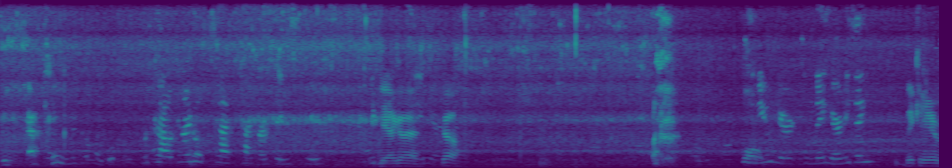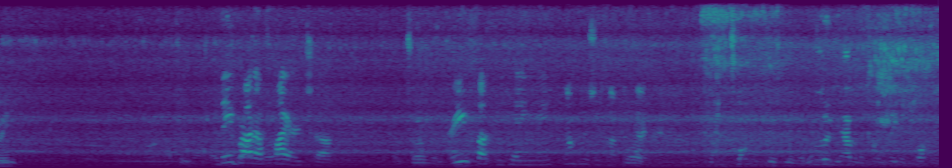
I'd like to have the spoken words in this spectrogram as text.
this, that's king, nigga. I'm like, what the? Mikhail, can I go pack, pack our things, please? Yeah, go ahead. stay Go. Can you hear? Can they hear anything? They can hear me. They brought a fire truck. Are you fucking kidding me? Don't push yourself. Talking to this nigga. We're literally having a conversation talking.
